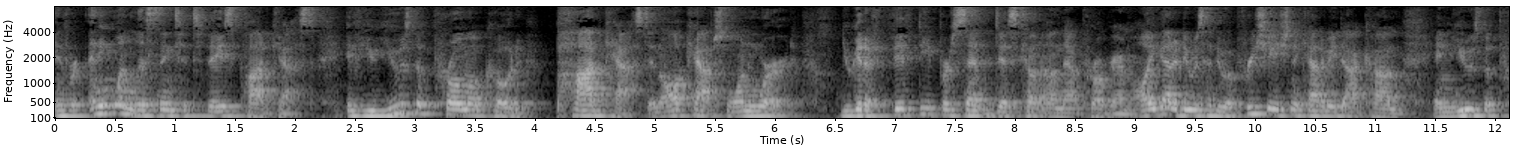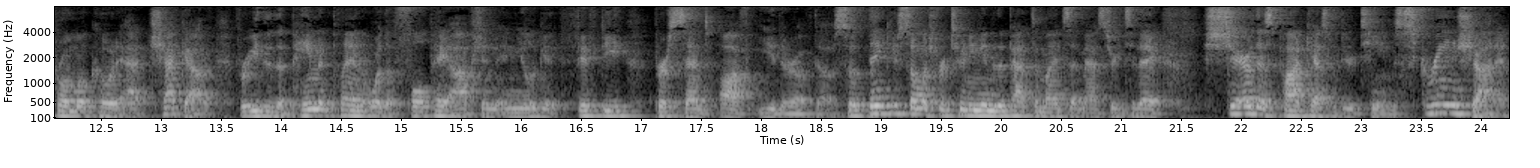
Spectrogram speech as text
And for anyone listening to today's podcast, if you use the promo code podcast in all caps, one word, you get a 50% discount on that program. All you got to do is head to appreciationacademy.com and use the promo code at checkout for either the payment plan or the full pay option, and you'll get 50% off either of those. So, thank you so much for tuning into the Path to Mindset Mastery today. Share this podcast with your team, screenshot it,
